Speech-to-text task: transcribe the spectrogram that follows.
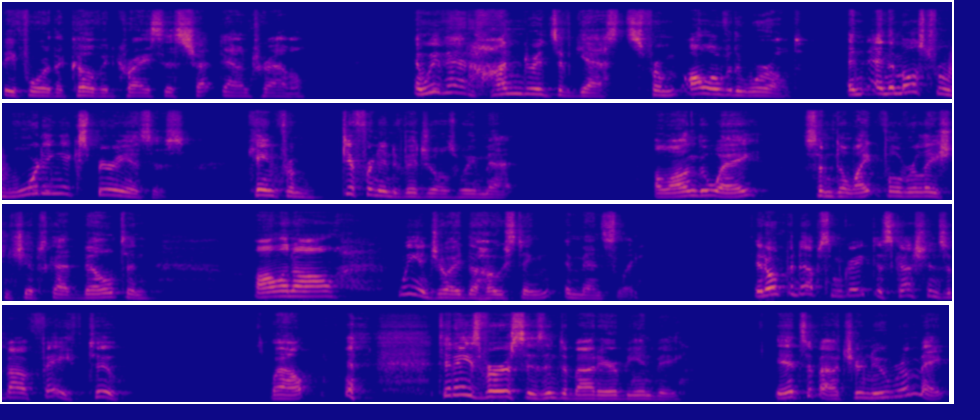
before the COVID crisis shut down travel. And we've had hundreds of guests from all over the world. And, and the most rewarding experiences came from different individuals we met. Along the way, some delightful relationships got built, and all in all, we enjoyed the hosting immensely. It opened up some great discussions about faith, too. Well, today's verse isn't about Airbnb, it's about your new roommate.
